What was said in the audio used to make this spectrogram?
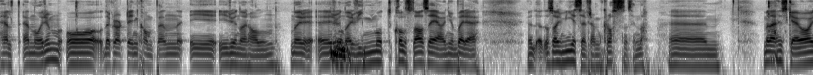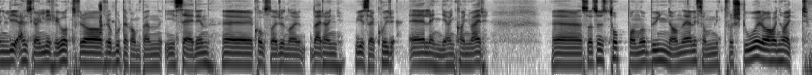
helt enorm. Og det er klart, den kampen i, i Runarhallen Når eh, Runar vinner mot Kolstad, så er han jo bare Altså Han viser frem klassen sin, da. Um, men jeg husker jo han, jeg husker han like godt fra, fra bortekampen i serien, eh, Kolstad-Runar, der han viser hvor elendig han kan være. Eh, så jeg syns toppene og bunnene er liksom litt for store, og han har ikke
